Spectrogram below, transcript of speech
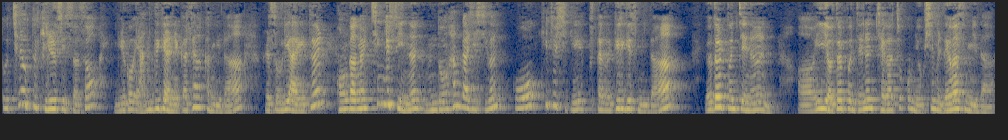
또 체력도 기를 수 있어서 일거양득이 아닐까 생각합니다. 그래서 우리 아이들 건강을 챙길 수 있는 운동 한 가지씩은 꼭 해주시기 부탁을 드리겠습니다. 여덟 번째는 어, 이 여덟 번째는 제가 조금 욕심을 내봤습니다.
